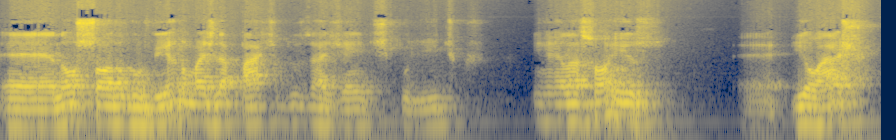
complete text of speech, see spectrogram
é, não só no governo, mas da parte dos agentes políticos em relação a isso. É, e eu acho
